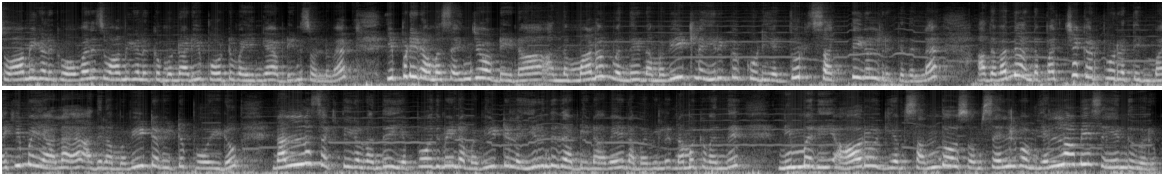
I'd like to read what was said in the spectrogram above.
சுவாமிகளுக்கு ஒவ்வொரு சுவாமிகளுக்கு முன்னாடியும் போட்டு வைங்க அப்படின்னு சொல்லுவேன். இப்படி நம்ம செஞ்சோம் அப்படின்னா அந்த மனம் வந்து நம்ம வீட்டில் இருக்கக்கூடிய துர்சக்திகள் இருக்குதுல்ல அதை வந்து அந்த பச்சை கற்பூரத்தின் மகிமையால் அது நம்ம வீட்டை விட்டு போயிடும். நல்ல சக்திகள் வந்து எப்போதுமே நம்ம வீட்டில் இருந்தது அப்படின்னாவே நம்ம நமக்கு வந்து நிம்மதி ஆரோக்கியம் சந்தோஷம் செல்வம் எல்லாமே சேர்ந்து வரும்.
